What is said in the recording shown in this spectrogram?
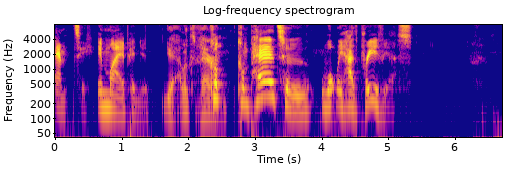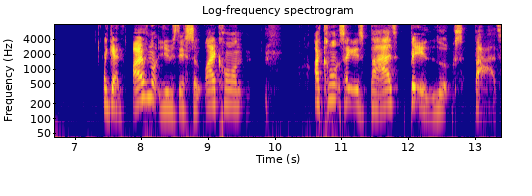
empty, in my opinion, Yeah, it looks barren. Com- compared to what we had previous. Again, I've not used this, so I can't. I can't say it's bad, but it looks bad.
